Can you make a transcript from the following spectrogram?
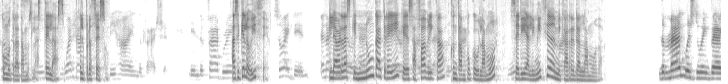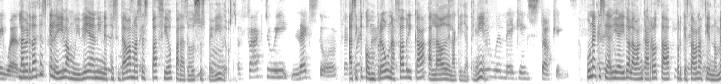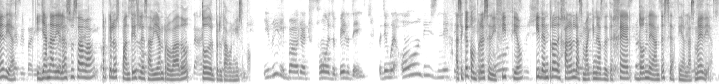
cómo tratamos las telas, el proceso. Así que lo hice. Y la verdad es que nunca creí que esa fábrica, con tan poco glamour, sería el inicio de mi carrera en la moda. La verdad es que le iba muy bien y necesitaba más espacio para todos sus pedidos. Así que compró una fábrica al lado de la que ya tenía. Una que se había ido a la bancarrota porque estaban haciendo medias y ya nadie las usaba porque los panties les habían robado todo el protagonismo. Así que compró ese edificio y dentro dejaron las máquinas de tejer donde antes se hacían las medias.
